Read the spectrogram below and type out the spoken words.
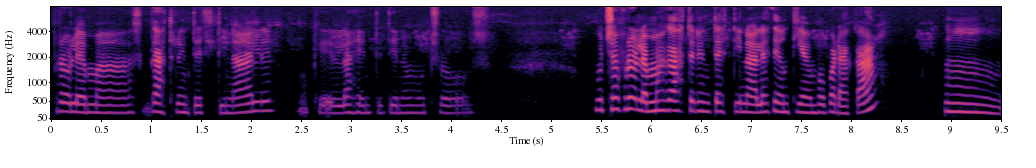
problemas gastrointestinales, que la gente tiene muchos, muchos problemas gastrointestinales de un tiempo para acá. Mm.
